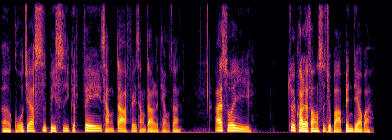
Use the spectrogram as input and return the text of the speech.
呃国家势必是一个非常大、非常大的挑战啊，所以最快的方式就把它变掉吧。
